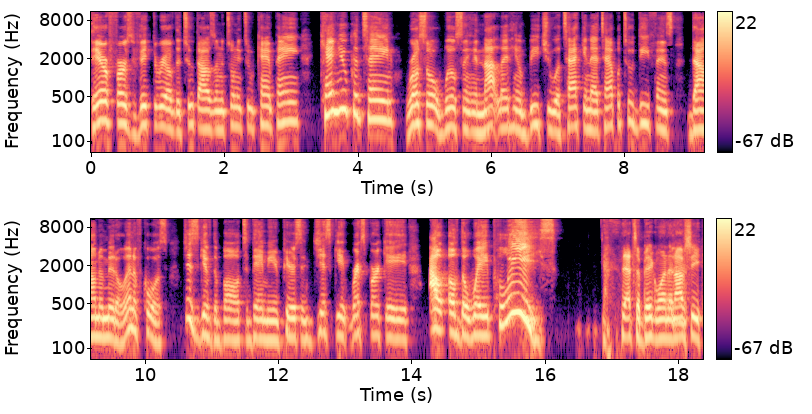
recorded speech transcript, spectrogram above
their first victory of the 2022 campaign? Can you contain Russell Wilson and not let him beat you attacking that Tampa 2 defense down the middle? And of course, just give the ball to Dameon Pierce and just get Rex Burkhead out of the way, please. That's a big one. And obviously,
